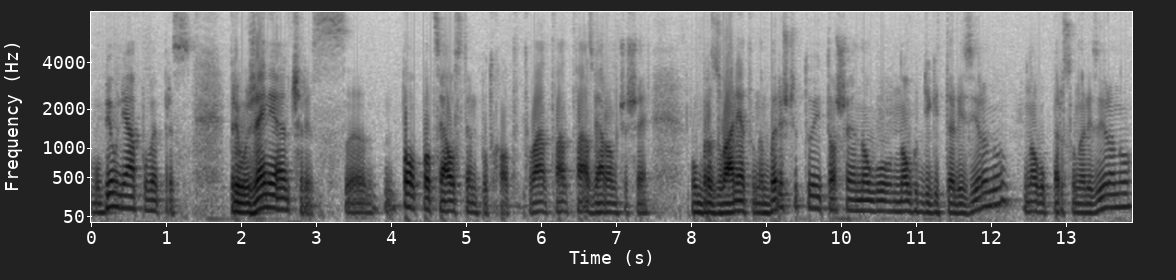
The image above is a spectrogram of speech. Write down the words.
мобилни апове, през приложения, чрез по-цялостен подход. Това, това, това аз вярвам, че ще е образованието на бъдещето и то ще е много, много дигитализирано, много персонализирано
